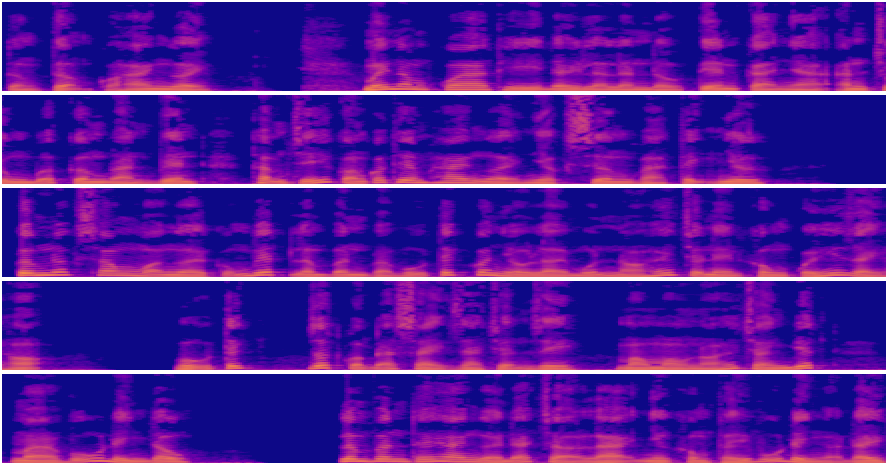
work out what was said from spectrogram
tưởng tượng của hai người mấy năm qua thì đây là lần đầu tiên cả nhà ăn chung bữa cơm đoàn viên, thậm chí còn có thêm hai người nhược sương và tịnh như. Cơm nước xong, mọi người cũng biết lâm vân và vũ tích có nhiều lời muốn nói cho nên không quấy dày họ. Vũ tích, rốt cuộc đã xảy ra chuyện gì? Mau mau nói cho anh biết, mà vũ đình đâu? Lâm vân thấy hai người đã trở lại nhưng không thấy vũ đình ở đây,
